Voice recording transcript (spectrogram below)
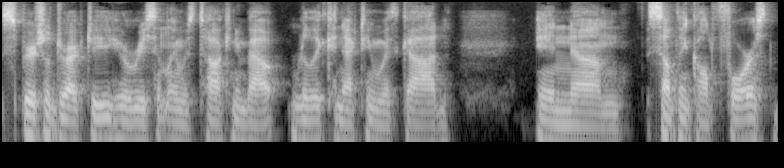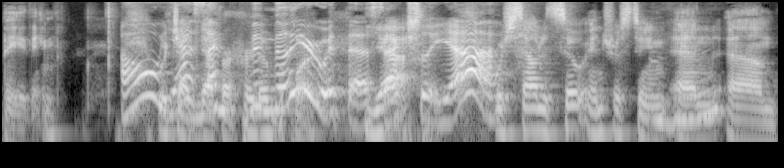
spiritual director who recently was talking about really connecting with God in um, something called forest bathing, oh, which yes, never I'm heard familiar with this Yeah. actually. Yeah. which sounded so interesting. Mhm. And um,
